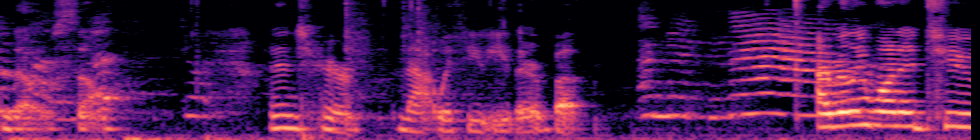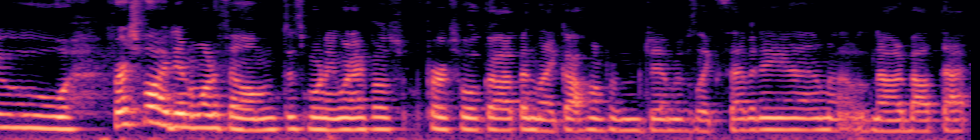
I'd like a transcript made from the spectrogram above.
though, so I didn't share that with you either, but I really wanted to, first of all, I didn't want to film this morning when I first woke up and like got home from the gym. It was like 7 a.m. and I was not about that.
